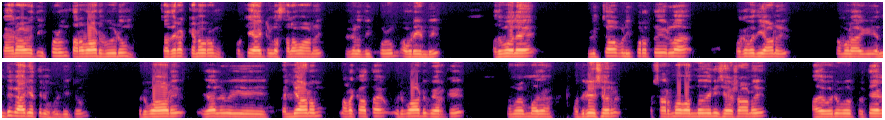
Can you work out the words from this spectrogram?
കയനാട് ഇപ്പോഴും തറവാട് വീടും ചതുര കിണറും ഒക്കെ ആയിട്ടുള്ള സ്ഥലമാണ് ഞങ്ങളത് ഇപ്പോഴും അവിടെയുണ്ട്. അതുപോലെ വിളിച്ച വിളിപ്പുറത്ത് ഉള്ള ഭഗവതിയാണ് നമ്മളെ എന്ത് കാര്യത്തിനും വേണ്ടിയിട്ടും ഒരുപാട് ഈ കല്യാണം നടക്കാത്ത ഒരുപാട് പേർക്ക് നമ്മൾ മധു മധുരേശ്വർ ശർമ്മ വന്നതിന് ശേഷമാണ് അത് ഒരു പ്രത്യേക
